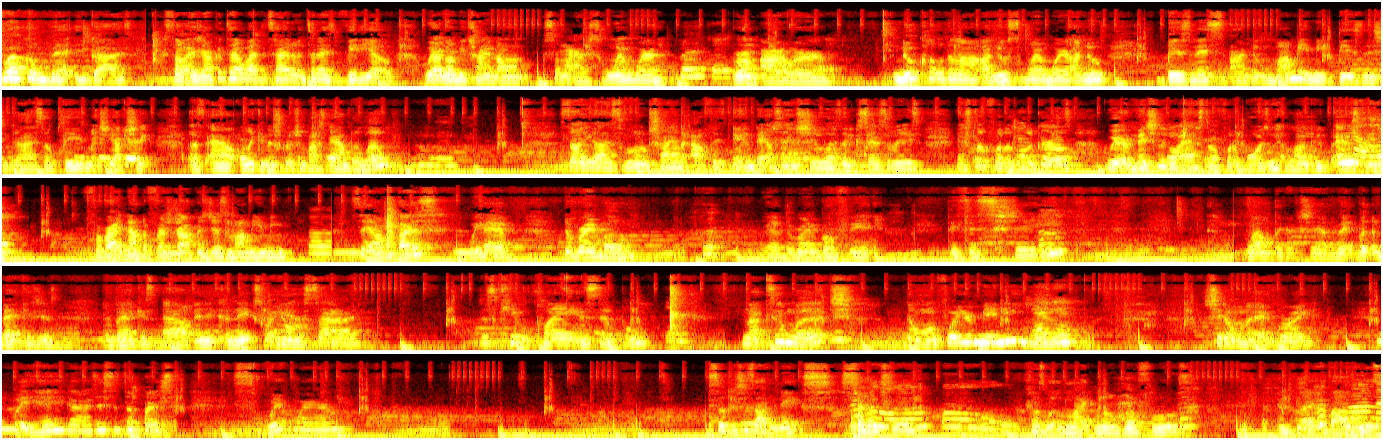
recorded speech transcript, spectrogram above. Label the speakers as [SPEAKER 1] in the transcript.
[SPEAKER 1] welcome back you guys. So as y'all can tell by the title in today's video we are going to be trying on some of our swimwear from our new clothing line our new swimwear our new business our new mommy and me business you guys. So please make sure y'all check us out. Link in the description box down below so you guys we're to try on the outfits and they also have shoes and accessories and stuff for the little girls we're eventually to add stuff for the boys we have a lot of people asking for right now, the first drop is just mommy and me. So y'all, first we have the rainbow. We have the rainbow fit. This is she. Well, I don't think I can show you the back, but the back is just, the back is out and it connects right here on the side. Just cute, plain and simple. Not too much. The one for your mini, you. She don't want to act right. But yeah, you guys, this is the first swimwear. So this is our next swimsuit. Comes with like little ruffles and black bottoms.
